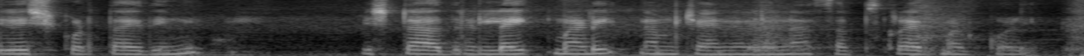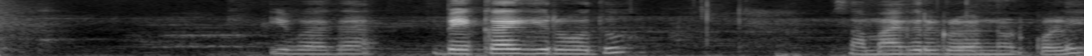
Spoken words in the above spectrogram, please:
ತಿಳಿಸ್ಕೊಡ್ತಾ ಇದ್ದೀನಿ. ಇಷ್ಟ ಆದರೆ ಲೈಕ್ ಮಾಡಿ, ನಮ್ಮ ಚಾನಲನ್ನು ಸಬ್ಸ್ಕ್ರೈಬ್ ಮಾಡ್ಕೊಳ್ಳಿ. ಇವಾಗ ಬೇಕಾಗಿರೋದು ಸಾಮಗ್ರಿಗಳನ್ನು ನೋಡ್ಕೊಳ್ಳಿ.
